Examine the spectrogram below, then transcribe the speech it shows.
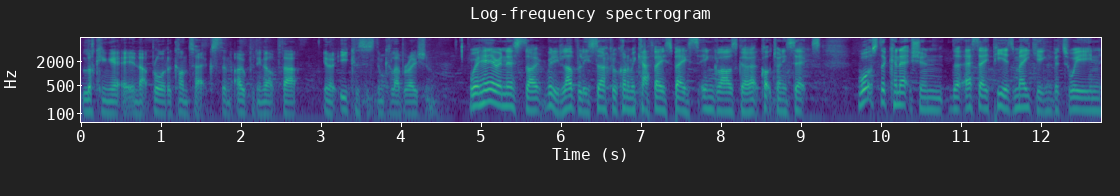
looking at it in that broader context and opening up that you know ecosystem collaboration. We're here in this like really lovely circular economy cafe space in Glasgow at COP26. What's the connection that SAP is making between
